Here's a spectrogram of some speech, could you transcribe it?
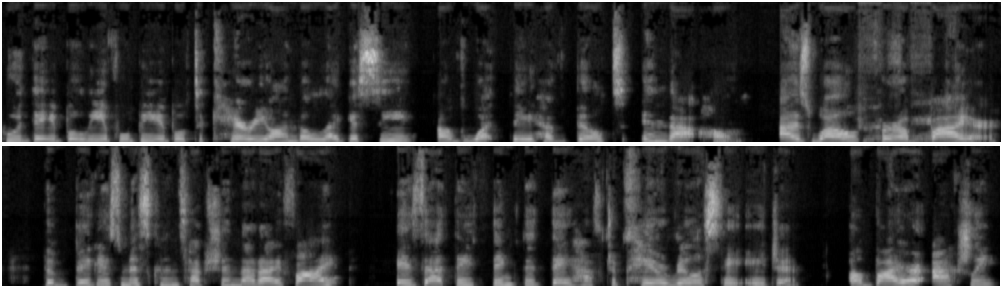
who they believe will be able to carry on the legacy of what they have built in that home. As well, for a buyer, the biggest misconception that I find is that they think that they have to pay a real estate agent. A buyer actually,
